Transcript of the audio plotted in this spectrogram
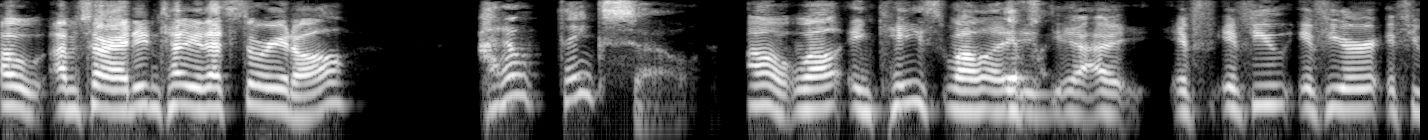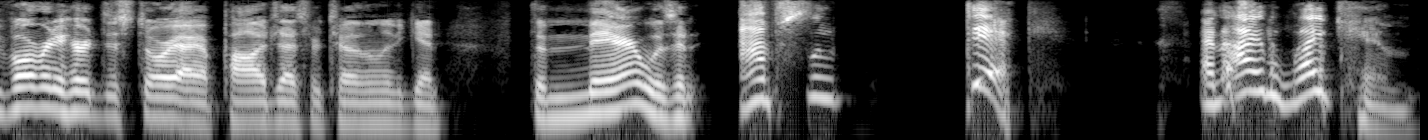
Oh, I'm sorry. I didn't tell you that story at all. I don't think so. Oh well, in case, well, If- if I- if if you if you're if you've already heard this story, I apologize for telling it again. The mayor was an absolute dick, and I like him.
